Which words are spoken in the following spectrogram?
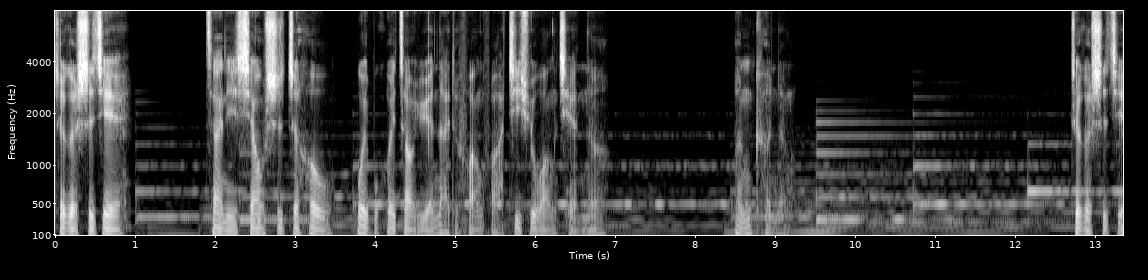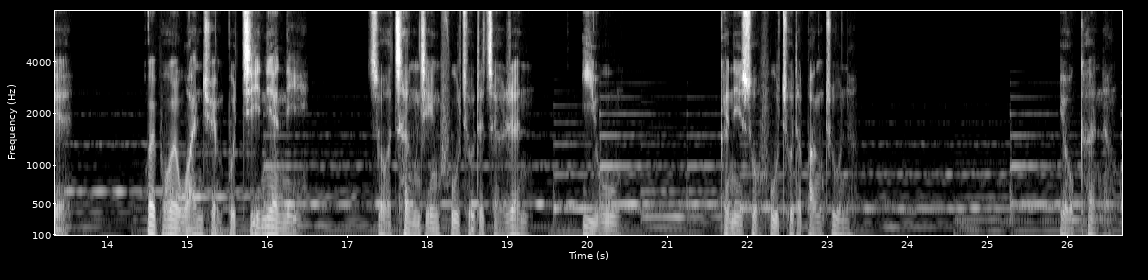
这个世界在你消失之后，会不会照原来的方法继续往前呢？很可能。这个世界会不会完全不纪念你所曾经付出的责任、义务，跟你所付出的帮助呢？有可能。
